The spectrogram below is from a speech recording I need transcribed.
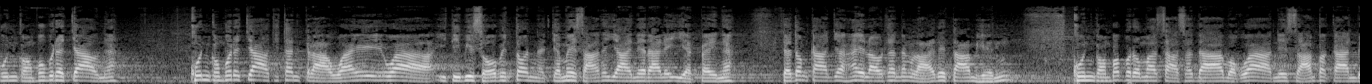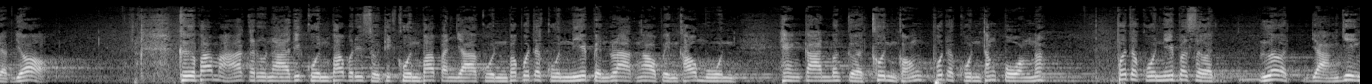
คุณของพระพุทธเจ้านะคุณของพระพุทธเจ้าที่ท่านกล่าวไว้ว่าอิติปิโสเป็นต้นจะไม่สาธยายในรายละเอียดไปนะ แต่ต้องการจะให้เราท่านทั้งหลายได้ตามเห็น คุณของพระบรมศาสดาบอกว่าในสามประการแบบย่อ คือพระมหากรุณาธิคุณ พระบริสุทธิคุณ พระปัญญาคุณ พระพุทธคุณนี้เป็นรากเหง้าเป็นข้อมูล แห่งการบังเกิดขึ้นของพุทธคุณทั้งปวงเนาะ พุทธคุณนี้ประเสริฐเลิศอย่างยิ่ง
